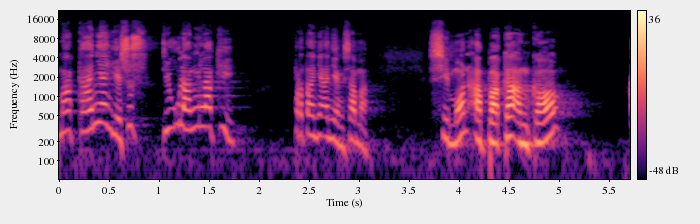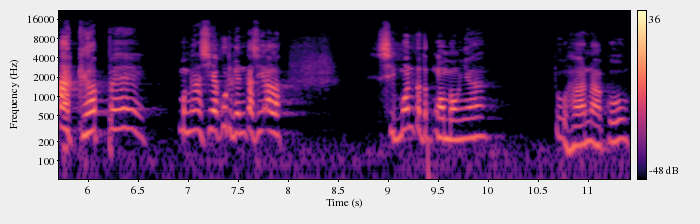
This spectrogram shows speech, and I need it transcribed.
Makanya Yesus diulangi lagi. Pertanyaan yang sama. Simon apakah engkau Agape. Mengasihi aku dengan kasih Allah. Simon tetap ngomongnya, Tuhan aku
